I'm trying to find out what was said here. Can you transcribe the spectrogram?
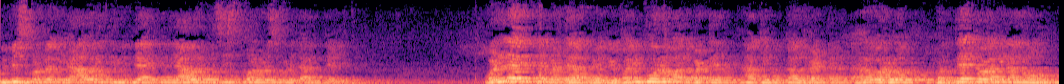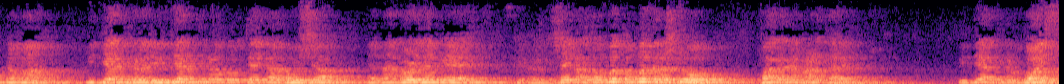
ಬಿಂಬಿಸಿಕೊಳ್ಬೇಕು ಯಾವ ರೀತಿ ವಿದ್ಯಾರ್ಥಿ ಯಾವ ರೀತಿ ಶಿಸ್ತು ಅಳವಡಿಸಿಕೊಂಡಿದ್ದಾರೆ ಅಂತ ಹೇಳಿ ಒಳ್ಳೆ ರೀತಿಯ ಬಟ್ಟೆ ಹಾಕಬೇಕು. ಪರಿಪೂರ್ಣವಾದ ಬಟ್ಟೆ ಹಾಕಿ ಮುಕ್ಕಾಲು ಪ್ಯಾಂಟ್ ಹಲವರು ಪ್ರತ್ಯೇಕವಾಗಿ ನಾನು ನಮ್ಮ ವಿದ್ಯಾರ್ಥಿಗಳಲ್ಲಿ, ವಿದ್ಯಾರ್ಥಿಗಳು ಬಹುತೇಕ ಬಹುಶಃ ನಾನು ನೋಡಿದಂಗೆ ಶೇಕಡ ತೊಂಬತ್ತೊಂಬತ್ತರಷ್ಟು ಪಾಲನೆ ಮಾಡ್ತಾರೆ ವಿದ್ಯಾರ್ಥಿಗಳು ಬಾಯ್ಸ್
